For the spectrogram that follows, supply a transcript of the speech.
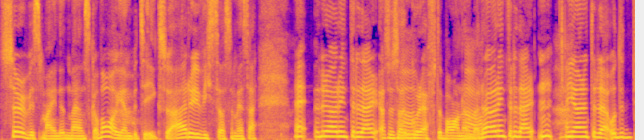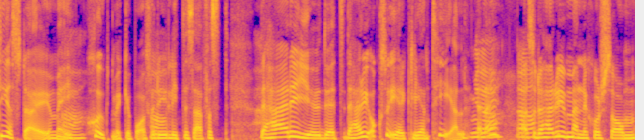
service-minded man ska vara i en butik så är det ju vissa som är så här, nej rör inte det där. Alltså så här, går efter barnen och bara, rör inte det där, mm, gör inte det där. Och det, det stör jag ju mig sjukt mycket på. För det är ju lite så här, fast det här är ju, vet, det här är också er klientel. Ja, eller? ja. Alltså det här är ju människor som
